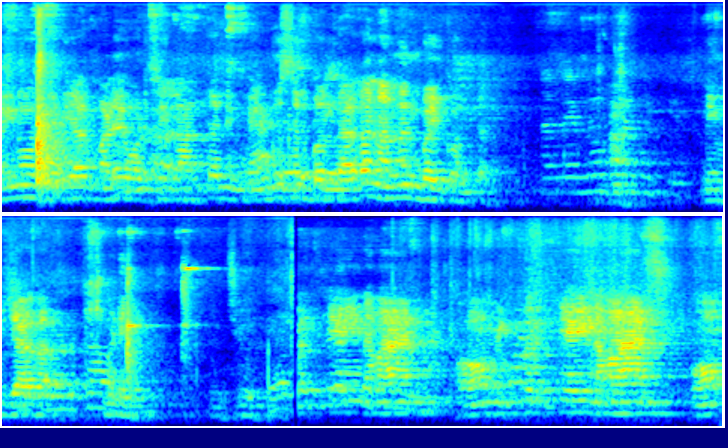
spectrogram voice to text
ಐನೂರು ಸರಿಯಾಗಿ ಮಳೆ ಹೊಡೆಸಿಲ್ಲ ಅಂತ ನಿಮ್ಮ ಹೆಂಗಸರು ಬಂದಾಗ ನನ್ನನ್ನು ಬೈಕು ಅಂತ. ನೀವು ಜಾಗ ಬಿಡಿ ನಮಃ. ಓಂ ಇಕ್ಕರ್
